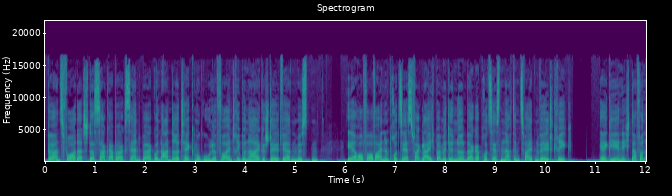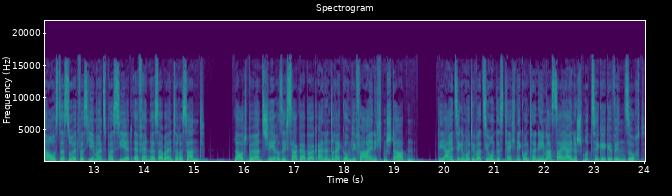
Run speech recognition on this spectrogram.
Burns fordert, dass Zuckerberg, Sandberg und andere Tech-Mogule vor ein Tribunal gestellt werden müssten. Er hoffe auf einen Prozess vergleichbar mit den Nürnberger Prozessen nach dem Zweiten Weltkrieg. Er gehe nicht davon aus, dass so etwas jemals passiert, er fände es aber interessant. Laut Burns schere sich Zuckerberg einen Dreck um die Vereinigten Staaten. Die einzige Motivation des Technikunternehmers sei eine schmutzige Gewinnsucht.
